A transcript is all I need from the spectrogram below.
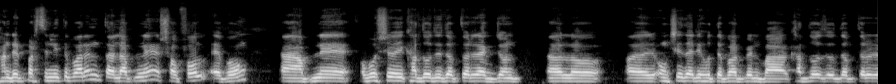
হান্ড্রেড পার্সেন্ট নিতে পারেন, তাহলে আপনি সফল এবং আপনি অবশ্যই খাদ্য অধিদপ্তরের একজন অংশীদারি হতে পারবেন বা খাদ্য দপ্তরের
